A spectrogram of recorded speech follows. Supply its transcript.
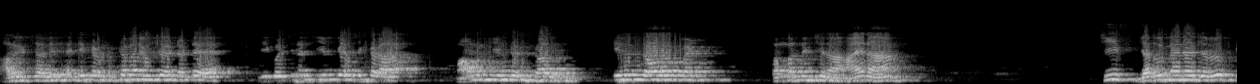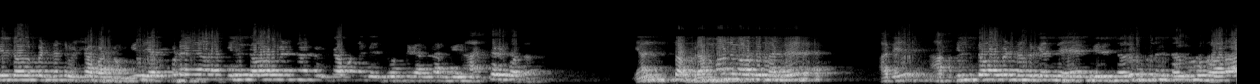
ఆలోచించాలి. అయితే ఇక్కడ ముఖ్యమైన విషయం ఏంటంటే మీకు వచ్చిన చీఫ్ గెస్ట్ ఇక్కడ మామూలు చీఫ్ గెస్ట్ కాదు. స్కిల్ డెవలప్మెంట్ సంబంధించిన ఆయన chief general manager skill development centre Visakhapatnam. మీరు ఎప్పుడైనా స్కిల్ డెవలప్మెంట్ సెంటర్ విశాఖపట్నం చూస్తే కనుక మీరు ఆశ్చర్యపోతారు. ఎంత బ్రహ్మాండంగా ఉంటుందంటే అది ఆ స్కిల్ డెవలప్మెంట్ సెంటర్కి వెళ్తే మీరు చదువుకున్న చదువు ద్వారా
